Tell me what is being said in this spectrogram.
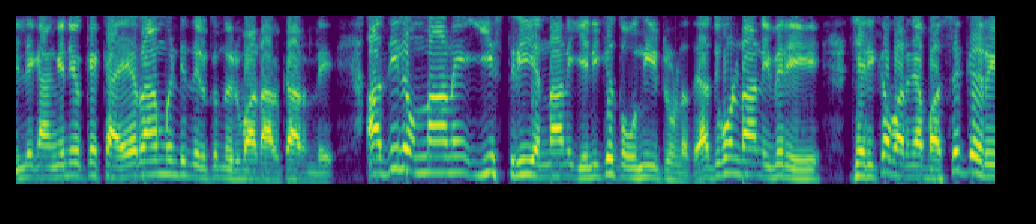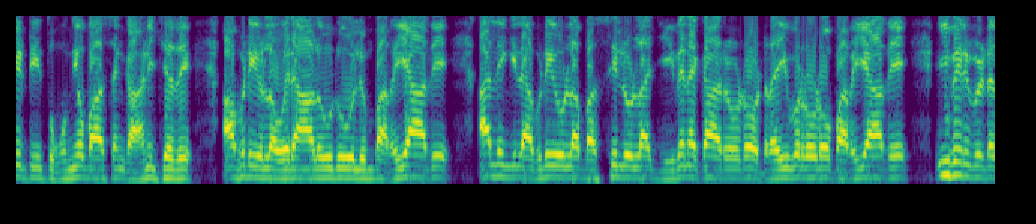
ഇല്ലെങ്കിൽ അങ്ങനെയൊക്കെ കയറാൻ വേണ്ടി നിൽക്കുന്ന ഒരുപാട് ആൾക്കാരുണ്ട്. അതിലൊന്നാണ് ഈ സ്ത്രീ എന്നാണ് എനിക്ക് തോന്നിയിട്ടുള്ളത്. അതുകൊണ്ടാണ് ഇവർ ശരിക്കും പറഞ്ഞ ബസ് കയറിയിട്ട് ഈ തോന്നിയ ഭാഷം കാണിച്ചത്. അവിടെയുള്ള ഒരാളോട് പോലും പറയാതെ അല്ലെങ്കിൽ അവിടെയുള്ള ബസ്സിലുള്ള ജീവനക്കാരോടോ ഡ്രൈവറോടോ പറയാതെ ഇവരിവിടെ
